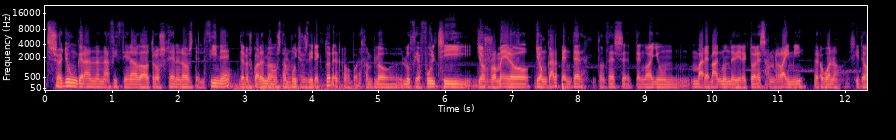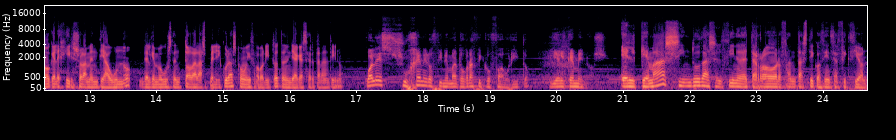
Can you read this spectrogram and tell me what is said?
soy un gran aficionado a otros géneros del cine, de los cuales me gustan muchos directores, como por ejemplo Lucio Fulci, George Romero, John Carpenter. Entonces eh, tengo ahí un mare magnum de directores, Sam Raimi. Pero bueno, si tengo que elegir solamente a uno del que me gusten todas las películas como mi favorito, tendría que ser Tarantino. ¿Cuál es su género cinematográfico favorito y el que menos? El que más, sin duda, es el cine de terror, fantástico, ciencia ficción,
